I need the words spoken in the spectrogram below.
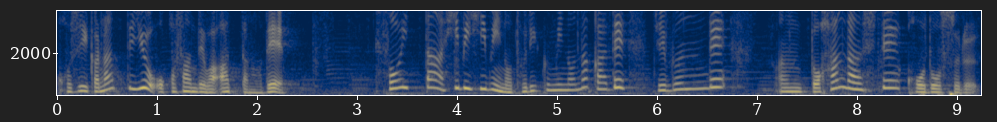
ほしいかなっていうお子さんではあったのでそういった日々日々の取り組みの中で自分でうんと判断して行動する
